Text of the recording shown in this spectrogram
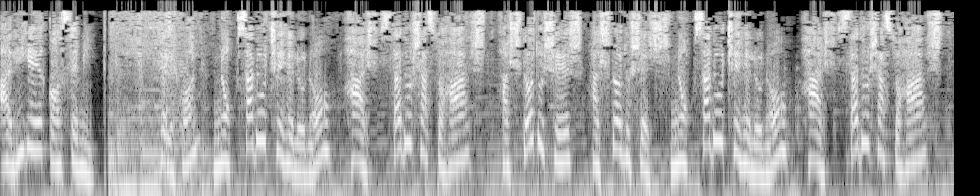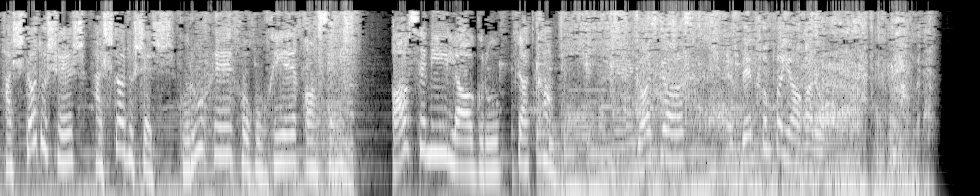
علی قاسمی. تلفن 949 868 86 86 949 868 86 86 گروه حقوقی قاسمی. قاسمی Law Group dot com. گاز گاز. کن پای آقا رو.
